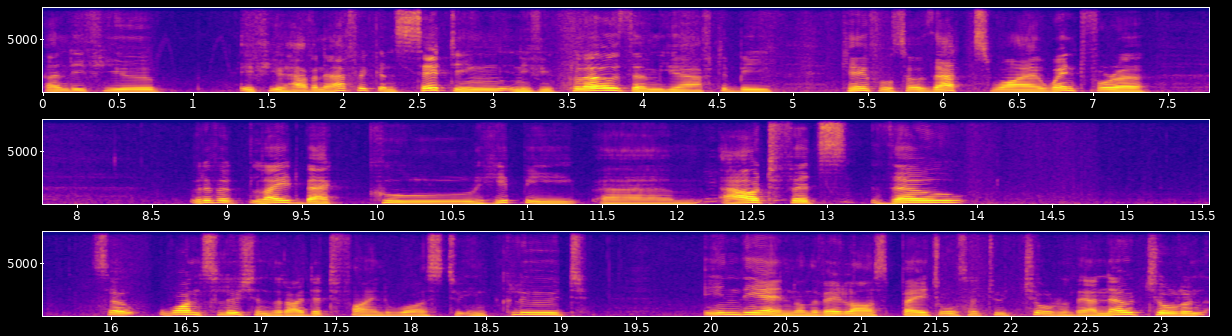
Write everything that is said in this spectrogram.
and if you if you have an African setting and if you clothe them, you have to be careful. So that's why I went for a bit of a laid back, cool, hippie um, outfits, though. So, one solution that I did find was to include in the end, on the very last page, also two children. There are no children,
